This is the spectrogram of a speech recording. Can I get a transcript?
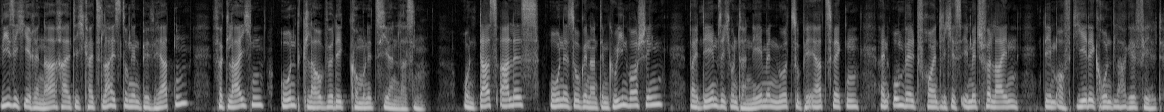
wie sich ihre Nachhaltigkeitsleistungen bewerten, vergleichen und glaubwürdig kommunizieren lassen. Und das alles ohne sogenanntem Greenwashing, bei dem sich Unternehmen nur zu PR-Zwecken ein umweltfreundliches Image verleihen, dem oft jede Grundlage fehlt.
